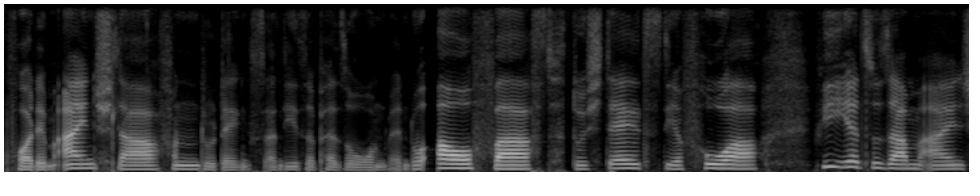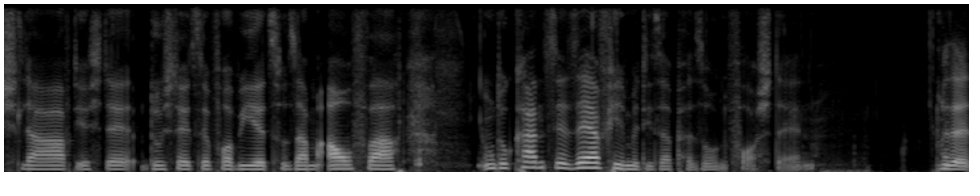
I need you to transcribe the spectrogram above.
vor dem Einschlafen, du denkst an diese Person, wenn du aufwachst, du stellst dir vor, wie ihr zusammen einschlaft, du stellst dir vor, wie ihr zusammen aufwacht und du kannst dir sehr viel mit dieser Person vorstellen. Also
